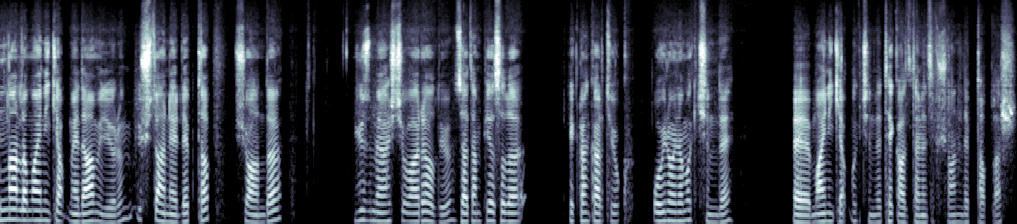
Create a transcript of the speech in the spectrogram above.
Bunlarla mining yapmaya devam ediyorum. 3 tane laptop şu anda 100 MHz civarı alıyor. Zaten piyasada ekran kartı yok. Oyun oynamak için de e, mining yapmak için de tek alternatif şu an laptoplar.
